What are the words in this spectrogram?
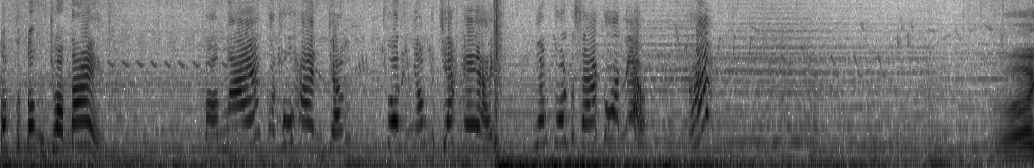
តុបក៏តុបមិនជាប់ដែរបើម៉ែគាត់ហូរហែអញ្ចឹងគាត់ឲ្យខ្ញុំកាជះគេហើយខ្ញុំកូនភាសាគាត់នេះហ៎អើយ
